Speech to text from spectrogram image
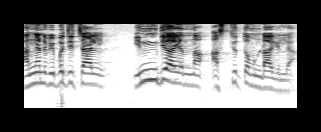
അങ്ങനെ വിഭജിച്ചാൽ ഇന്ത്യ എന്ന അസ്തിത്വം ഉണ്ടാകില്ല.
